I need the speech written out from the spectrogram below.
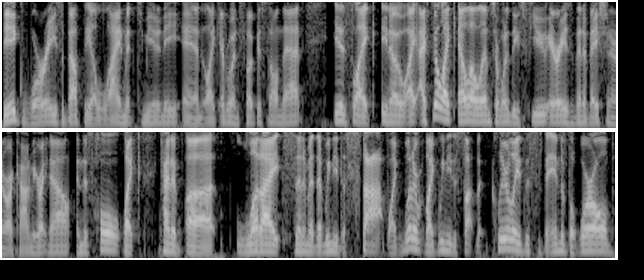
big worries about the alignment community and like everyone focused on that is like you know I, I feel like LLMs are one of these few areas of innovation in our economy right now, and this whole like kind of uh luddite sentiment that we need to stop like whatever like we need to stop that clearly this is the end of the world.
